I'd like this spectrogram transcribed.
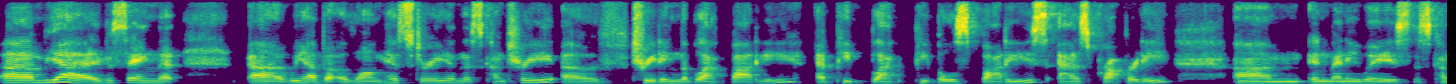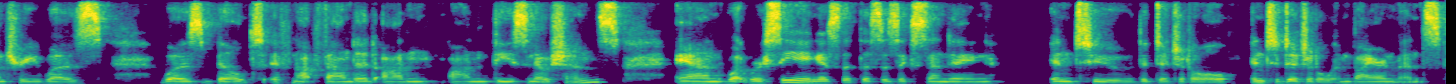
Um, yeah, I was saying that uh, we have a long history in this country of treating the black body at pe- black people's bodies as property. Um, in many ways, this country was was built, if not founded, on on these notions. And what we're seeing is that this is extending into the digital into digital environments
